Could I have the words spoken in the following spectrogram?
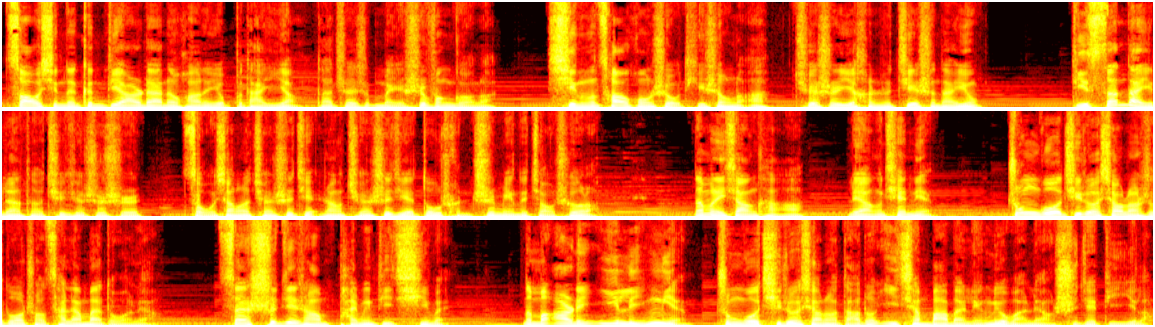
造型呢跟第二代的话呢又不太一样，但这是美式风格了，性能操控是有提升了啊，确实也很是结实耐用。第三代伊兰特确确实实。走向了全世界，让全世界都很知名的轿车了。那么你想想看啊，两千年，中国汽车销量是多少？才两百多万辆，在世界上排名第七位。那么二零一零年，中国汽车销量达到一千八百零六万辆，世界第一了。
